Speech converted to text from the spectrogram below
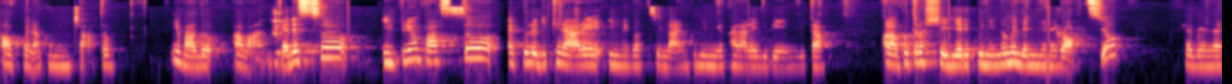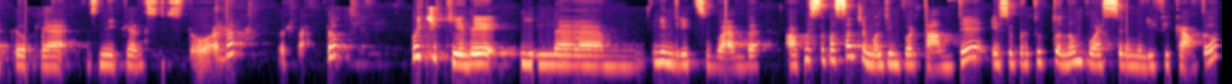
ho appena cominciato e vado avanti. Adesso il primo passo è quello di creare il negozio online, quindi il mio canale di vendita. Allora potrò scegliere quindi il nome del mio negozio, che abbiamo detto che è Sneakers Store, perfetto. Poi ci chiede il, um, l'indirizzo web. Ah, questo passaggio è molto importante e soprattutto non può essere modificato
